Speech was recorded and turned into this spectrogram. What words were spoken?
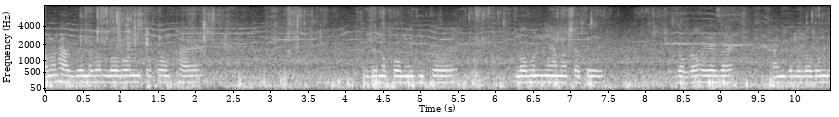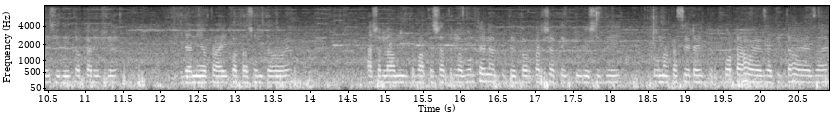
আমার হাজব্যান্ড আবার লবণ তো কম খায়, এই জন্য কমই দিতে হয়। লবণ নিয়ে আমার সাথে ঝগড়া হয়ে যায়। আমি বলে লবণ বেশি দিই তরকারিতে এটা নিয়ে প্রায় কথা শুনতে হয়। আসলে আমি তো ভাতের সাথে লবণ খাই না তো তরকারির সাথে একটু বেশি দিই ওনার কাছে এটা একটু কটা হয়ে যায়, তিতা হয়ে যায়।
